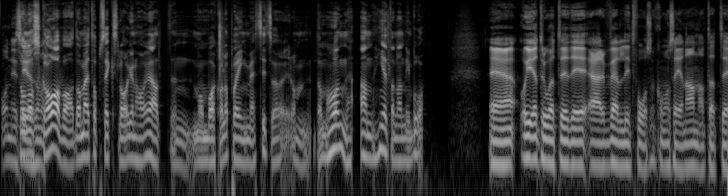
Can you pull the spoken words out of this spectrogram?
Och Som de som- ska vara, de här topp 6-lagen har ju allt, en, om man bara kollar poängmässigt så är de, de har en an, helt annan nivå. Eh, och jag tror att det är väldigt få som kommer att säga något annat. Att eh,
